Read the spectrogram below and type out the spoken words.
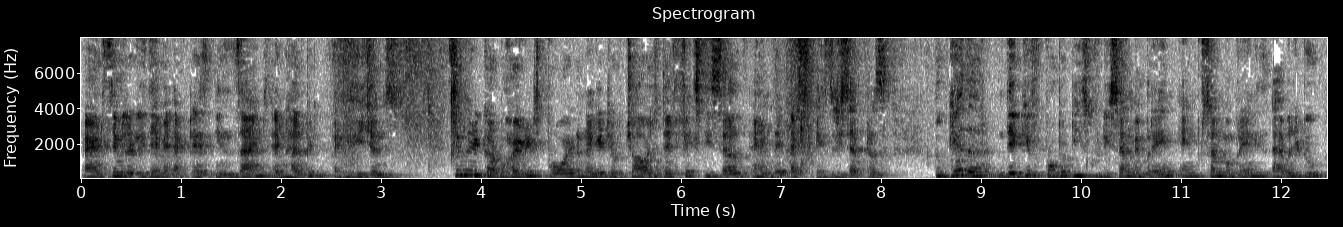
And similarly, they may act as enzymes and help in adhesions. Similarly, carbohydrates provide a negative charge. They fix the cells and they act as receptors. Together, they give properties to the cell membrane and cell membrane is able to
